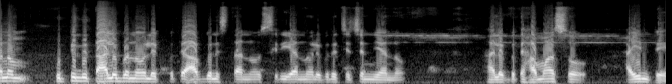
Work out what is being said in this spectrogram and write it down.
మనం పుట్టింది తాలిబనో లేకపోతే ఆఫ్ఘనిస్తానో సిరియానో లేకపోతే చెచన్యానో లేకపోతే హమాసో అయింటే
